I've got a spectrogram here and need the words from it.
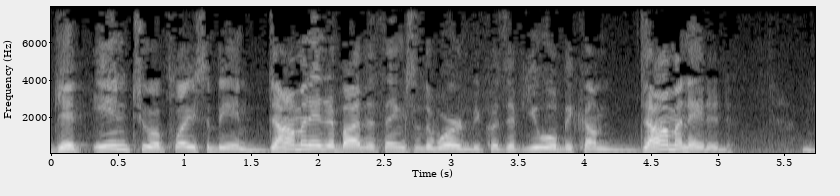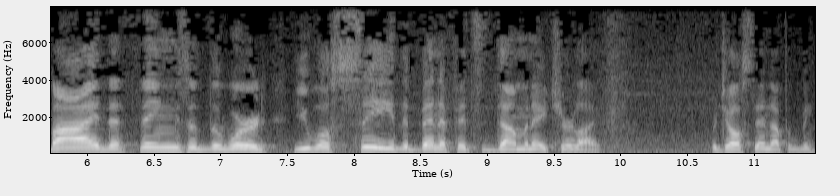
Get into a place of being dominated by the things of the Word, because if you will become dominated by the things of the Word, you will see the benefits dominate your life. Would you all stand up with me?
